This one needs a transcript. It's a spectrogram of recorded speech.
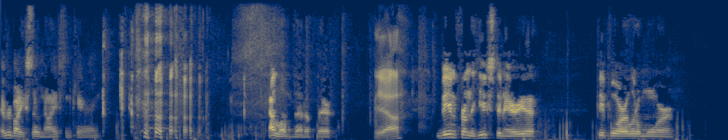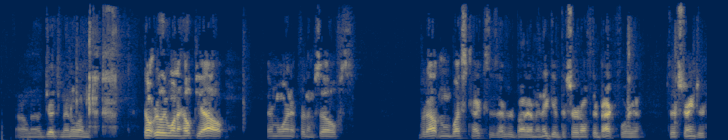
everybody's so nice and caring. I love that up there. yeah. Being from the Houston area, people are a little more, I don't know, judgmental and don't really want to help you out. They're more in it for themselves. But out in West Texas, everybody, I mean, they give the shirt off their back for you to a stranger.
